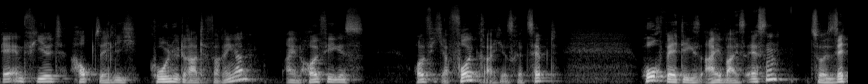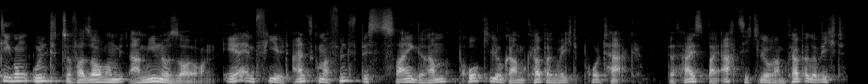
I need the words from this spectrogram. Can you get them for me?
Er empfiehlt hauptsächlich Kohlenhydrate verringern, ein häufiges, häufig erfolgreiches Rezept, hochwertiges Eiweiß essen, zur Sättigung und zur Versorgung mit Aminosäuren. Er empfiehlt 1,5 bis 2 Gramm pro Kilogramm Körpergewicht pro Tag. Das heißt bei 80 Kilogramm Körpergewicht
